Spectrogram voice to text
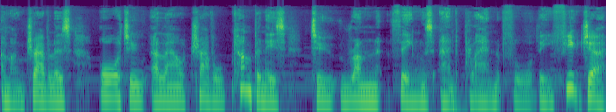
among travellers or to allow travel companies to run things and plan for the future.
